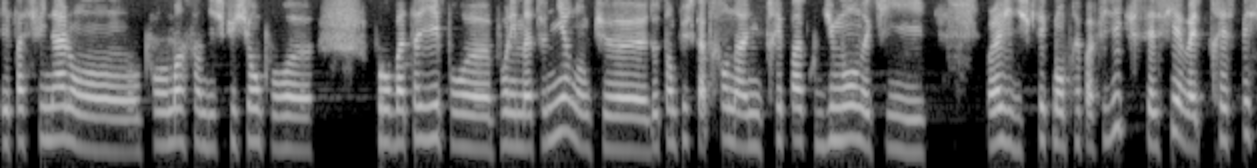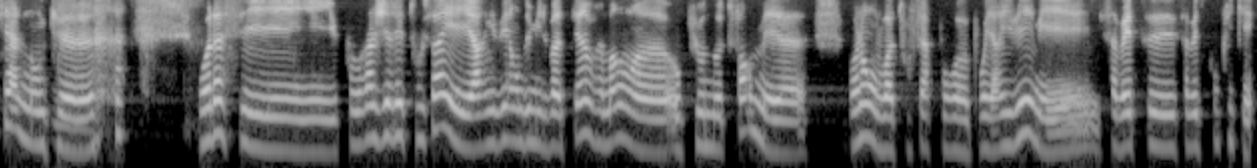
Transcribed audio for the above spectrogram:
les phases finales, on, pour le moment, c'est en discussion pour pour batailler pour pour les maintenir. Donc, d'autant plus qu'après, on a une prépa Coupe du Monde qui, voilà, j'ai discuté avec mon prépa physique. Celle-ci, elle va être très spéciale. Donc, voilà, c'est, il faudra gérer tout ça et arriver en 2021 vraiment euh, au plus haut de notre forme. Mais euh, voilà, on va tout faire pour euh, pour y arriver, mais ça va être ça va être compliqué.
